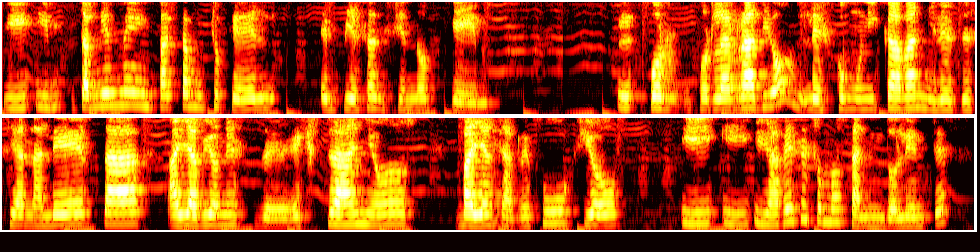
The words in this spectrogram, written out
Y, y también me impacta mucho que él empieza diciendo que por, por la radio les comunicaban y les decían alerta, hay aviones eh, extraños, váyanse al refugio. Y, y- y a veces somos tan indolentes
